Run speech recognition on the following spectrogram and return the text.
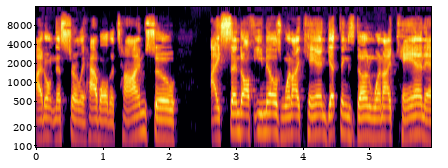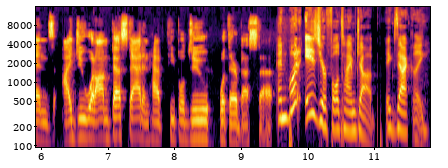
I don't necessarily have all the time. So I send off emails when I can, get things done when I can, and I do what I'm best at and have people do what they're best at. and what is your full-time job exactly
